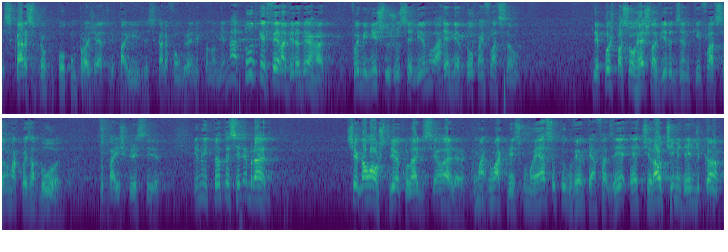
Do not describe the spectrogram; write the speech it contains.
Esse cara se preocupou com um projeto de país, esse cara foi um grande economista. Não, tudo que ele fez na vida deu errado. Foi ministro Juscelino, arrebentou com a inflação. Depois passou o resto da vida dizendo que inflação é uma coisa boa para o país crescer. E, no entanto, é celebrado. Chegar um austríaco lá e dizer, olha, uma- numa crise como essa, o que o governo tem a fazer é tirar o time dele de campo.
